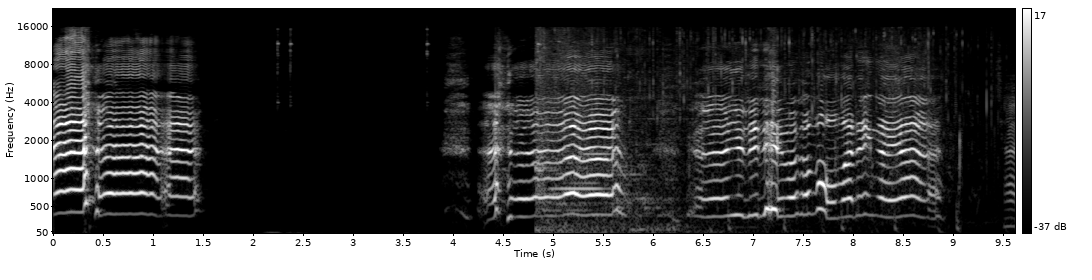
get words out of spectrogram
อ้าเอออยู่ดีๆมันก็โผล่ มาได้ไงอะ ใช่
